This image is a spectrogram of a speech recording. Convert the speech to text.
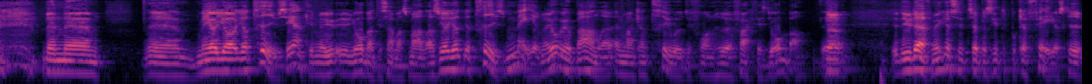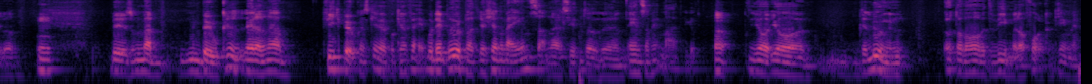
Men, eh, eh, men jag, jag, jag trivs egentligen med att jobba tillsammans med andra. Alltså jag, jag, jag trivs mer med att jobba ihop med andra än man kan tro utifrån hur jag faktiskt jobbar. Det, Ja. det är ju därför mycket jag sitter, exempel sitter på café och skriver. Mm. Det är som den här min bok nu, hela den här kvickboken skrev jag på café. Och det beror på att jag känner mig ensam när jag sitter eh, ensam hemma enkelt. Ja. Jag, jag blir lugn utav att ha ett vimmel av folk omkring mig.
